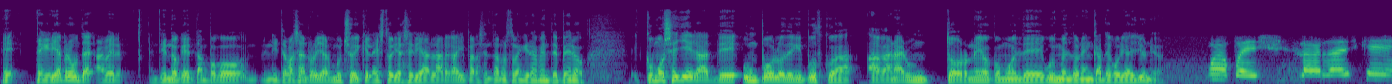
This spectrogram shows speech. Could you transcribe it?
Eh, te quería preguntar, a ver, entiendo que tampoco ni te vas a enrollar mucho y que la historia sería larga y para sentarnos tranquilamente, pero ¿cómo se llega de un pueblo de Guipúzcoa a ganar un torneo como el de Wimbledon en categoría junior? Bueno, pues la verdad es que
